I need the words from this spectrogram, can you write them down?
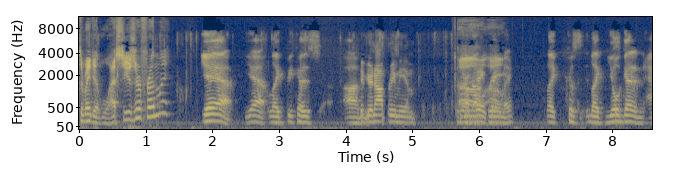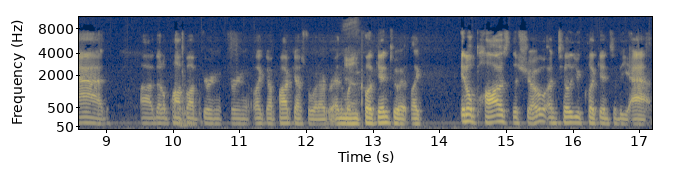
to make it less user friendly Yeah, yeah, like because um, If you're not premium, if you're not Oh, paying premium. like because like you'll get an ad uh, that'll pop up during during like a podcast or whatever, and when you click into it, like it'll pause the show until you click into the ad.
